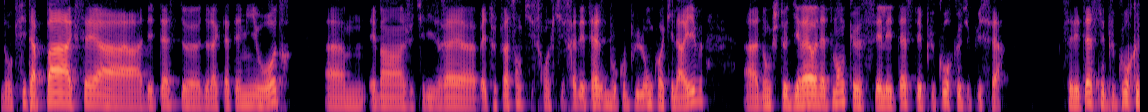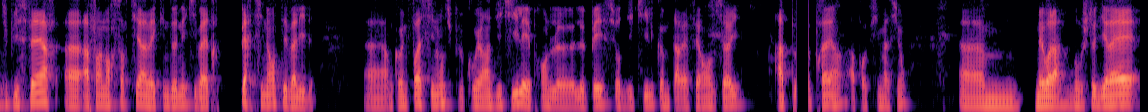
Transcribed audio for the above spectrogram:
Donc, si tu n'as pas accès à des tests de, lactatémie ou autres, euh, et ben, j'utiliserai euh, ben, de toute façon qui, seront, qui seraient des tests beaucoup plus longs quoi qu'il arrive. Euh, donc je te dirais honnêtement que c'est les tests les plus courts que tu puisses faire. C'est les tests les plus courts que tu puisses faire afin d'en ressortir avec une donnée qui va être pertinente et valide. Encore une fois, sinon tu peux courir un 10 kills et prendre le, le P sur 10 kills comme ta référence seuil, à peu près, hein, approximation. mais voilà, donc je te dirais,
